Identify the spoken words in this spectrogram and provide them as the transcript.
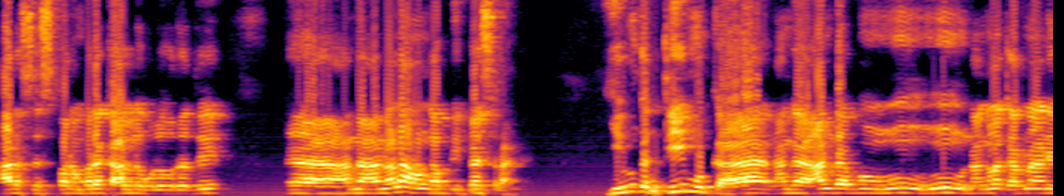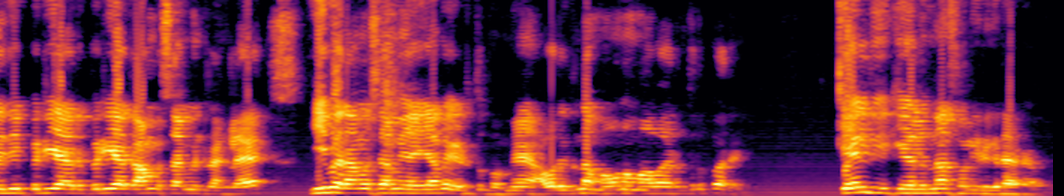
ஆர்எஸ்எஸ் பரம்பரை காலில் உழுவுறது அந்த- அதனால அவங்க அப்படி பேசுறாங்க. இவங்க திமுக நாங்க ஆண்டவும் நாங்களாம் கருணாநிதி பெரியார் பெரியார் ராமசாமின்றாங்களே ஈவ ராமசாமி ஐயாவே எடுத்துப்போமே. அவர் இருந்தா மௌனமாவா இருந்திருப்பாரு. கேள்வி கேளுன்னு தான் சொல்லியிருக்கிறாரு அவர்.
